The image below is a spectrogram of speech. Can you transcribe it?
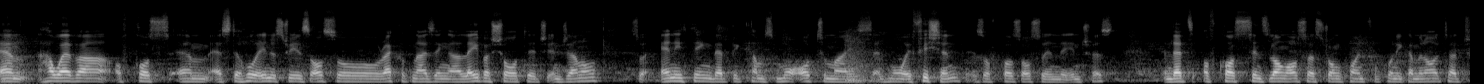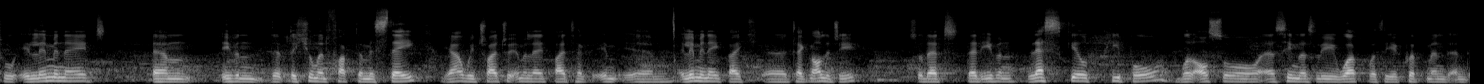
Um, however, of course, um, as the whole industry is also recognizing a labor shortage in general, so anything that becomes more optimized and more efficient is of course also in the interest. And that's, of course, since long also a strong point for Konica Minolta to eliminate um, even the, the, human factor mistake. Yeah, we try to eliminate by, um, eliminate by uh, technology so that, that even less skilled people will also uh, seamlessly work with the equipment and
